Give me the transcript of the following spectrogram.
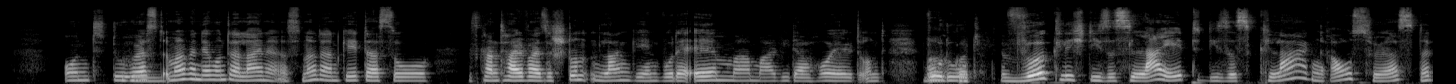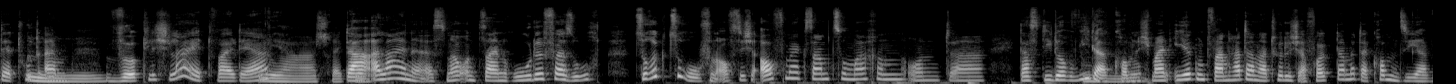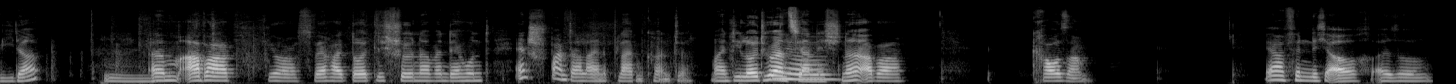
Und du mhm. hörst immer, wenn der Hund alleine ist, ne, dann geht das so es kann teilweise stundenlang gehen, wo der immer mal wieder heult und wo Ach du Gott. wirklich dieses Leid, dieses Klagen raushörst, ne, der tut mm. einem wirklich leid, weil der ja, da alleine ist, ne, und sein Rudel versucht zurückzurufen, auf sich aufmerksam zu machen und äh, dass die doch wiederkommen. Mm. Ich meine, irgendwann hat er natürlich Erfolg damit, da kommen sie ja wieder. Mhm. Ähm, aber ja, es wäre halt deutlich schöner, wenn der Hund entspannt alleine bleiben könnte. Ich meine, die Leute hören es ja. ja nicht, ne? Aber grausam. Ja, finde ich auch. Also,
